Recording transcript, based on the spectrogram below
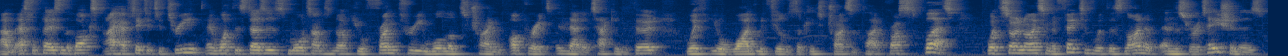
Um, as for players in the box, I have set it to three, and what this does is, more times than not, your front three will look to try and operate in that attacking third, with your wide midfielders looking to try and supply crosses. But what's so nice and effective with this lineup and this rotation is,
